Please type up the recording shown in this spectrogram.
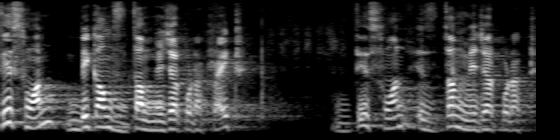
this one becomes the major product right? This one is the major product.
